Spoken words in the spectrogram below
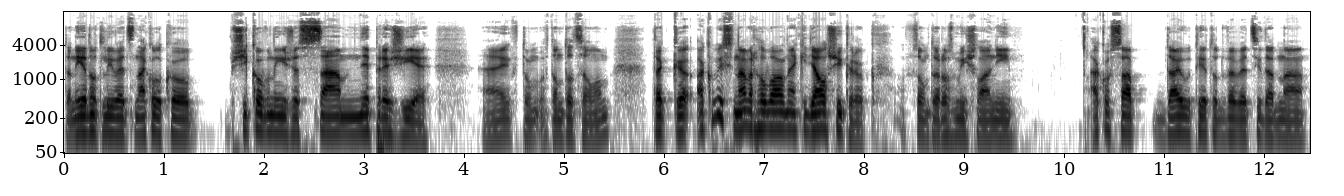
ten jednotlivec nakoľko šikovný, že sám neprežije hej, v, tom, v tomto celom. Tak uh, ako by si navrhoval nejaký ďalší krok v tomto rozmýšľaní? Ako sa dajú tieto dve veci dať na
